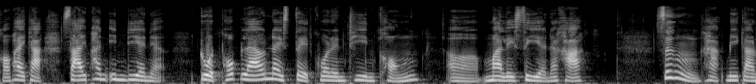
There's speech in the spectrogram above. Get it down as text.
ขออภัยค่ะ สายพันธุ์อินเดียเนี่ยตรวจพบแล้วใน state quarantine ของออมาเลเซียนะคะซึ่งหากมีการ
